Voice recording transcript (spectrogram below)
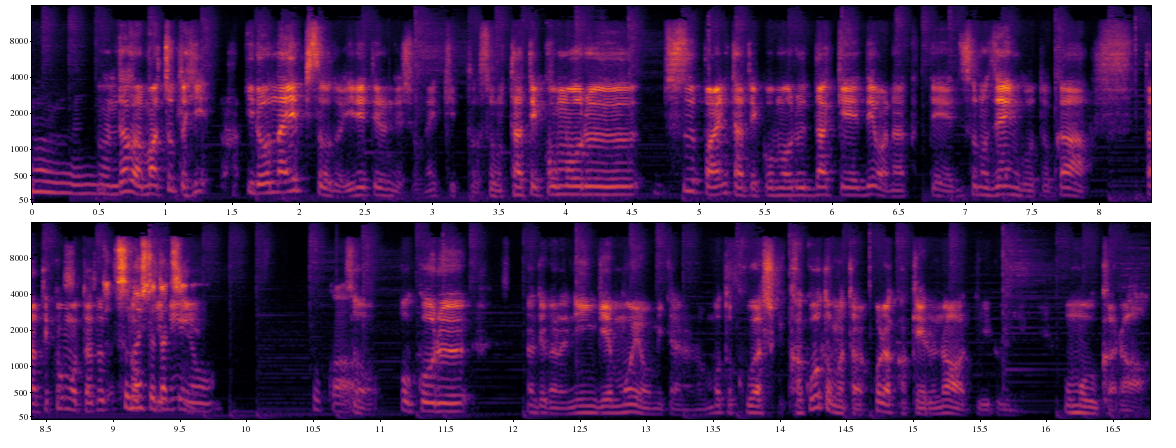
うんうん、だからまあちょっとひいろんなエピソードを入れてるんでしょうね、きっと。その立てこもる、スーパーに立てこもるだけではなくて、その前後とか、立てこもった時その人たちにのとかそう、起こる、なんていうかな、人間模様みたいなのをもっと詳しく書こうと思ったら、これは書けるなっていうふうに思うから、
